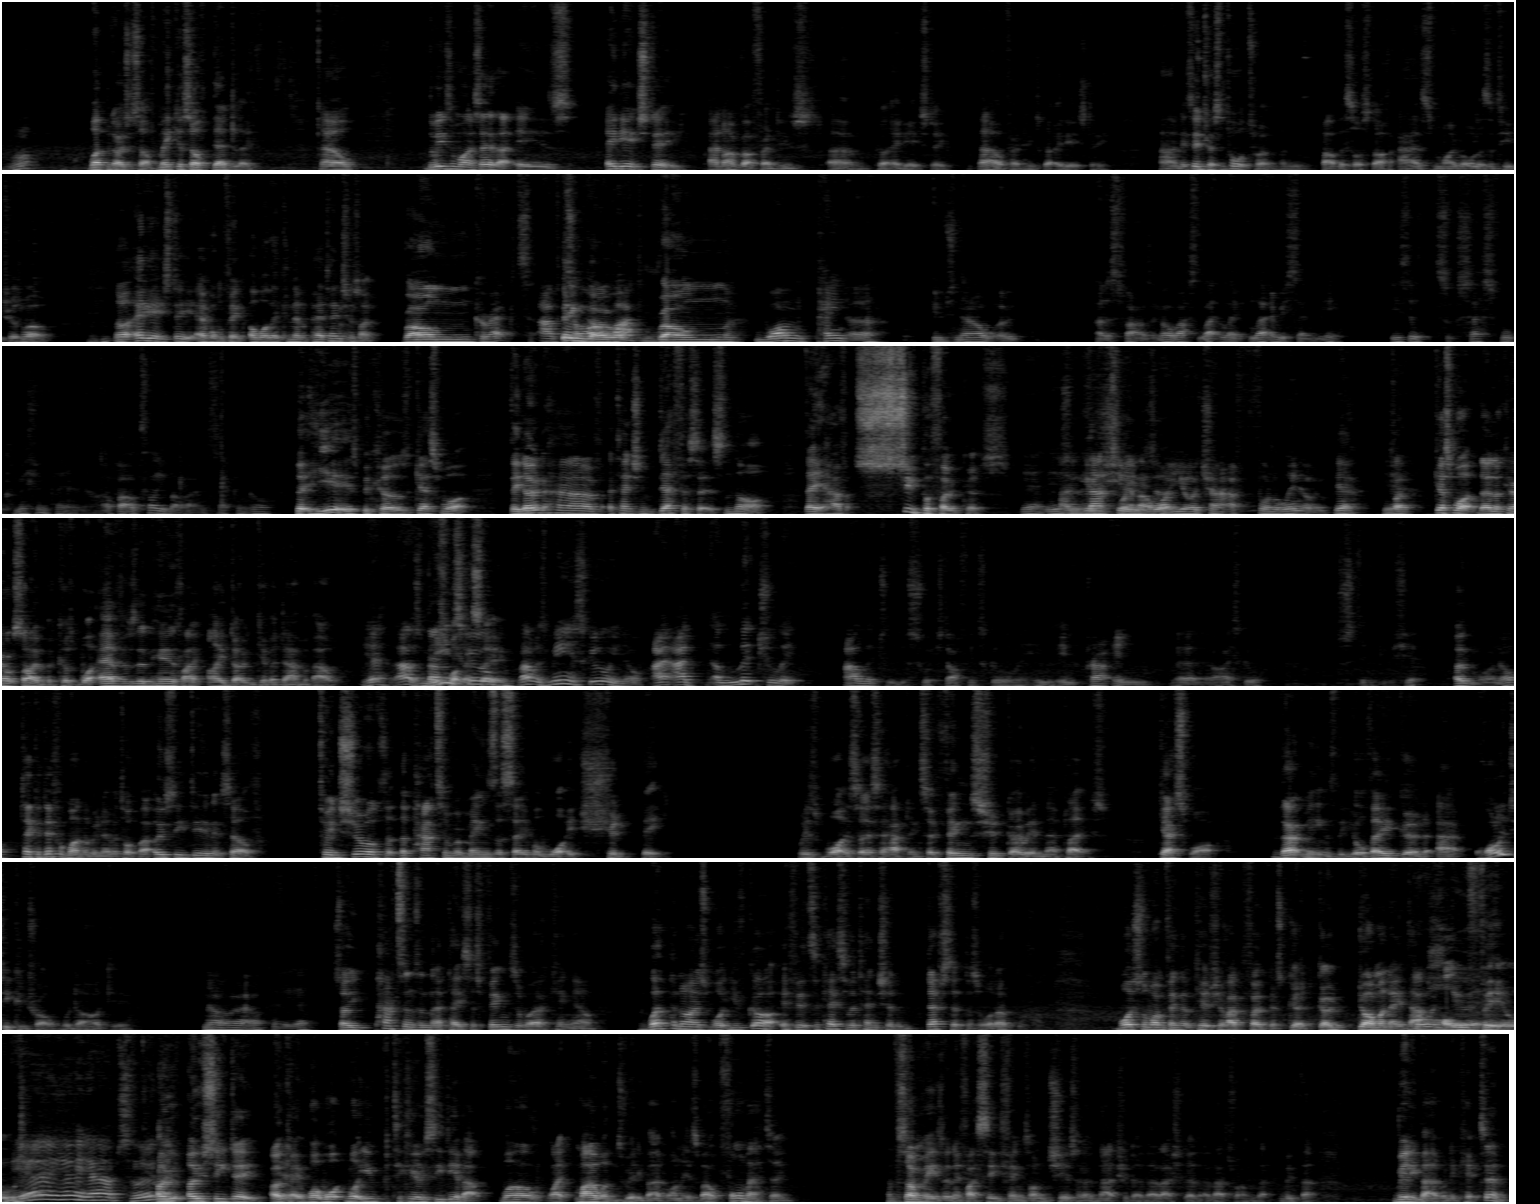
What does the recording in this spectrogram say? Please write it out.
What? Weaponize yourself. Make yourself deadly. Now, the reason why I say that is ADHD, and I've got a friend who's um, got ADHD. I have a friend who's got ADHD. And it's interesting to talk to him and about this sort of stuff as my role as a teacher as well. Now, ADHD, everyone think, oh, well, they can never pay attention. It's like, wrong. Correct. I've taught a Bingo. lad Wrong. one painter who's now, a, as far as I know, last letter, letter he sent me. He's a successful commission painter now. But I'll tell you about that in a second. Go. on. But he is because guess what? They don't have attention deficits, not. They have super focus. Yeah, they And doesn't give a that's shit what you about what you're trying to funnel into him. Yeah. It's Yeah, like, guess what? They're looking outside because whatever's in here is like, I don't give a damn about. Yeah, that was That's me in school. That was me in school. You know, I, I, I literally, I literally just switched off in school. In in in uh, high school, just didn't give a shit. Oh. What I know. Take a different one that we never talk about OCD in itself. To ensure that the pattern remains the same of what it should be, is what is also happening. So things should go in their place. Guess what? That means that you're very good at quality control, would argue. No, right, okay, yeah. So patterns in their places, things are working out. Weaponize what you've got. If it's a case of attention deficit disorder, what's the one thing that keeps you hyper focused? Good. Go dominate that Go whole do field. Yeah, yeah, yeah, absolutely. O- OCD. Okay, what, what what are you particularly OCD about? Well, like my one's really bad one is about formatting. And for some reason, if I see things on sheets, I go, that should go there, that should go there, that's wrong, that move that. Really bad when it kicks in.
